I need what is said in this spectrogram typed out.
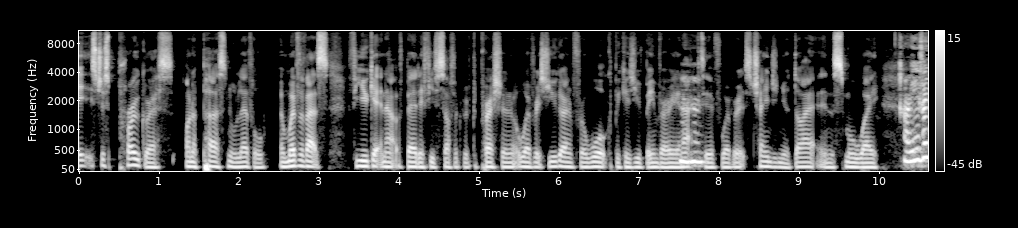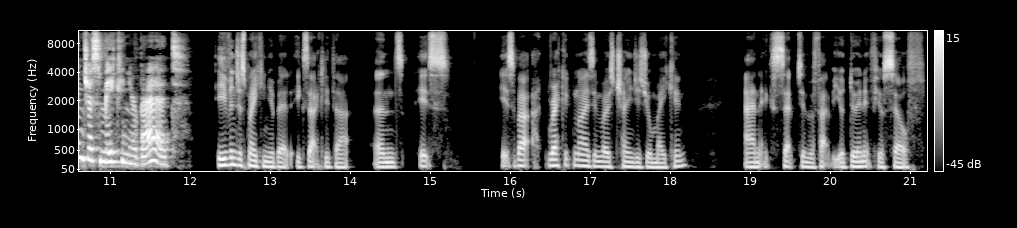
It's just progress on a personal level. And whether that's for you getting out of bed if you've suffered with depression, or whether it's you going for a walk because you've been very mm-hmm. inactive, mm-hmm. whether it's changing your diet in a small way, or even just making your bed. Even just making your bed, exactly that. And it's it's about recognizing those changes you're making and accepting the fact that you're doing it for yourself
